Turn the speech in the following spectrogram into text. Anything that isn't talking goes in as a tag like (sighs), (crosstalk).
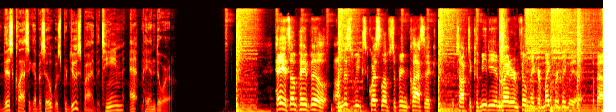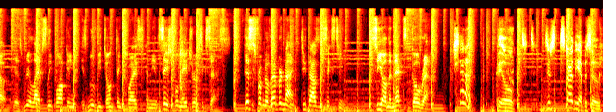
This classic episode was produced by the team at Pandora. Hey, it's Unpaid Bill. On this week's Questlove Supreme Classic, we talked to comedian, writer, and filmmaker Mike Birbiglia about his real life sleepwalking, his movie Don't Think Twice, and the insatiable nature of success. This is from November 9th, 2016. See you on the next go round. Shut up, Bill. Just start the episode.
